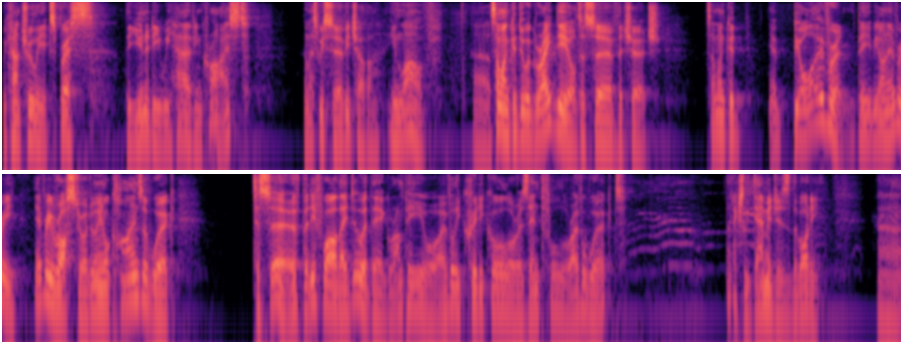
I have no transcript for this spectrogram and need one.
We can't truly express the unity we have in Christ unless we serve each other in love. Uh, someone could do a great deal to serve the church. Someone could you know, be all over it, be, be on every, every roster or doing all kinds of work to serve, but if while they do it they're grumpy or overly critical or resentful or overworked, that actually damages the body. Uh,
